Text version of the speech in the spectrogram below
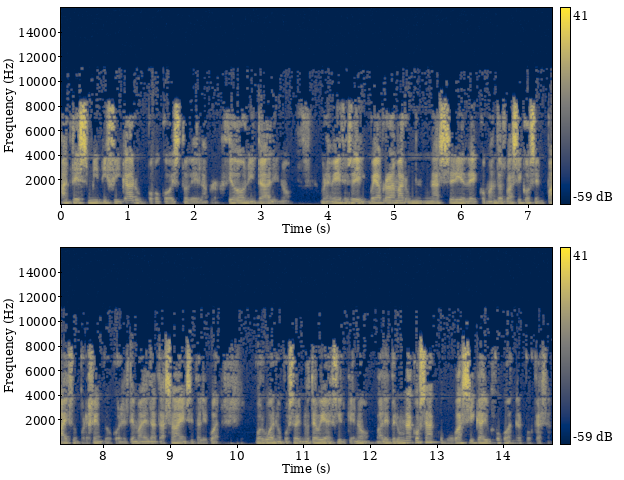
a desmitificar un poco esto de la programación y tal, y no. Bueno, a mí me dices, oye, voy a programar una serie de comandos básicos en Python, por ejemplo, con el tema del data science y tal y cual. Pues bueno, pues no te voy a decir que no, ¿vale? Pero una cosa como básica y un poco andar por casa.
